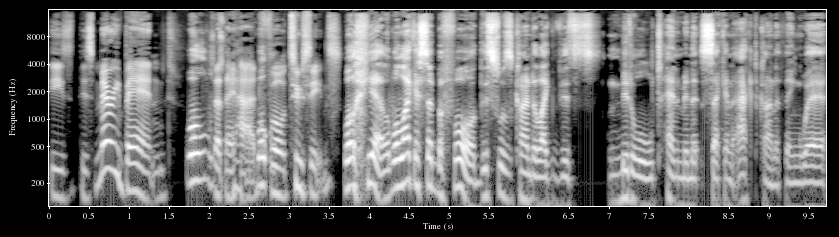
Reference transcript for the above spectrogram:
these this merry band Well, that they had Well- for two scenes? Well, yeah. Well, like I said before, this was kind of like this middle 10 minute second act kind of thing where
